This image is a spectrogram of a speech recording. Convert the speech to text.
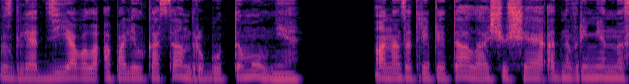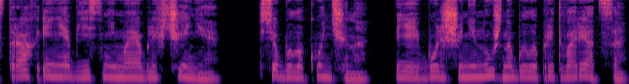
Взгляд дьявола опалил Кассандру, будто молния. Она затрепетала, ощущая одновременно страх и необъяснимое облегчение. Все было кончено. Ей больше не нужно было притворяться,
